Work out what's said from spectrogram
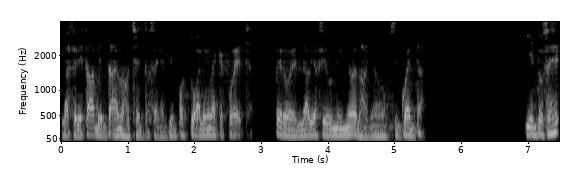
La serie estaba ambientada en los 80, o sea, en el tiempo actual en la que fue hecha. Pero él había sido un niño de los años 50. Y entonces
